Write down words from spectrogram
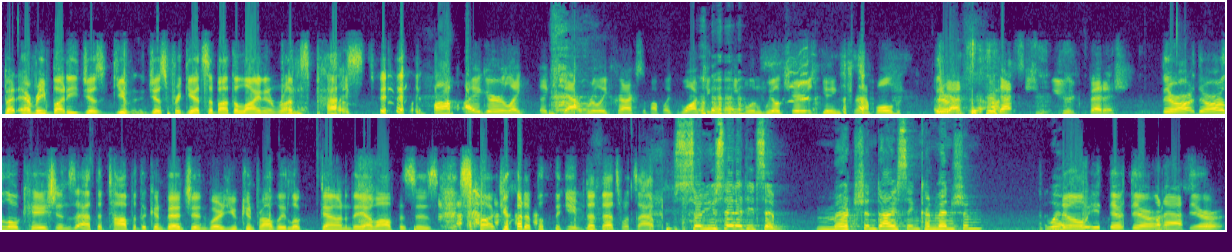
but everybody just give just forgets about the line and runs past. it. Like Bob Iger, like like that really cracks him up. Like watching people in wheelchairs getting trampled. Like, There- that's that's his weird fetish. there are there are locations at the top of the convention where you can probably look down and they have offices. So I gotta believe that that's what's happening. so you say that it's a merchandising convention? Well- no, it, there there One are aspect. there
